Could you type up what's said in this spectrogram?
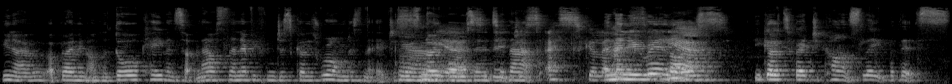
you know, I blame it on the door key and something else, and then everything just goes wrong, doesn't it? It just Yeah. snowballs yes, and into it that. just escalates. And then you realise Yeah. you go to bed, you can't sleep, but it's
